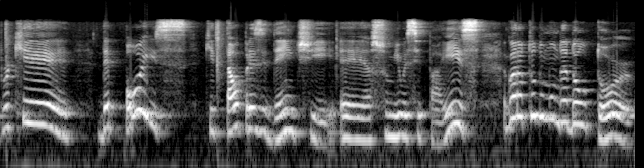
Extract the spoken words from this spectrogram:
porque depois que tal presidente é, assumiu esse país, agora todo mundo é doutor.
